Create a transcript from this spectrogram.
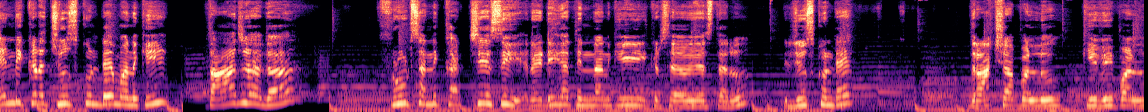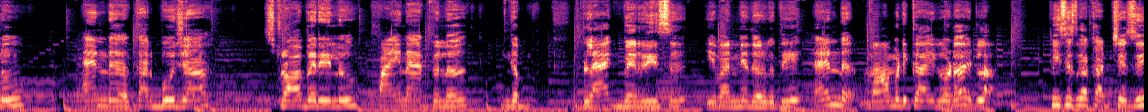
అండ్ ఇక్కడ చూసుకుంటే మనకి తాజాగా ఫ్రూట్స్ అన్ని కట్ చేసి రెడీగా తినడానికి ఇక్కడ సర్వ్ చేస్తారు. ఇది చూసుకుంటే ద్రాక్ష పళ్ళు కివి పళ్ళు అండ్ కర్బూజా స్ట్రాబెర్రీలు పైనాపిల్ ఇంకా బ్లాక్ బెర్రీస్ ఇవన్నీ దొరుకుతాయి. అండ్ మామిడికాయ కూడా ఇట్లా పీసెస్గా కట్ చేసి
